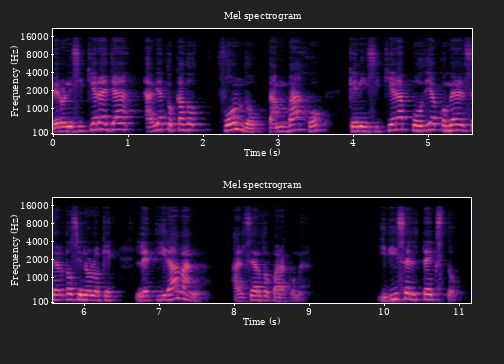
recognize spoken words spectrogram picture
pero ni siquiera ya había tocado fondo tan bajo que ni siquiera podía comer el cerdo, sino lo que le tiraban al cerdo para comer. Y dice el texto,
